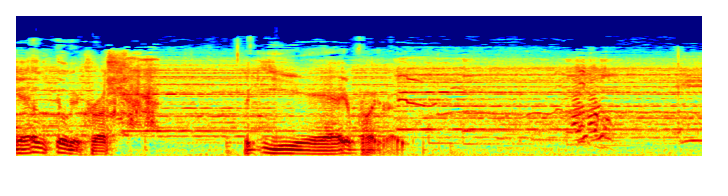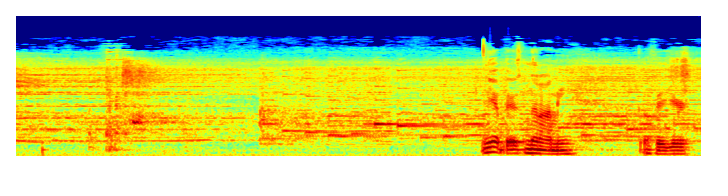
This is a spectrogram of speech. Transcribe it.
yeah, it'll, it'll get crushed. Like, yeah, you're probably right. Yep, there's Nanami. Go figure.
